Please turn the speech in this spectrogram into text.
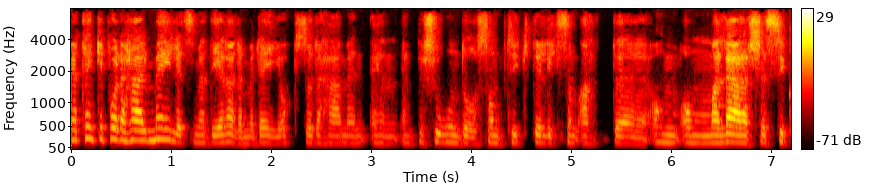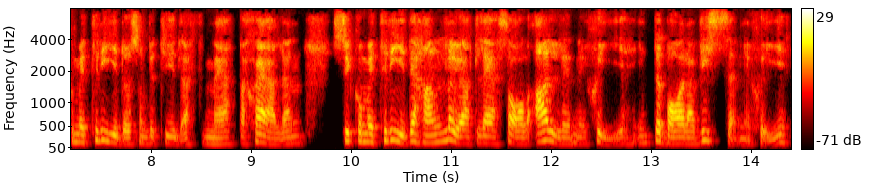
Jag tänker på det här mejlet som jag delade med dig också, det här med en, en, en person då som tyckte liksom att eh, om, om man lär sig psykometri då som betyder att mäta själen. Psykometri det handlar ju om att läsa av all energi, inte bara viss energi.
